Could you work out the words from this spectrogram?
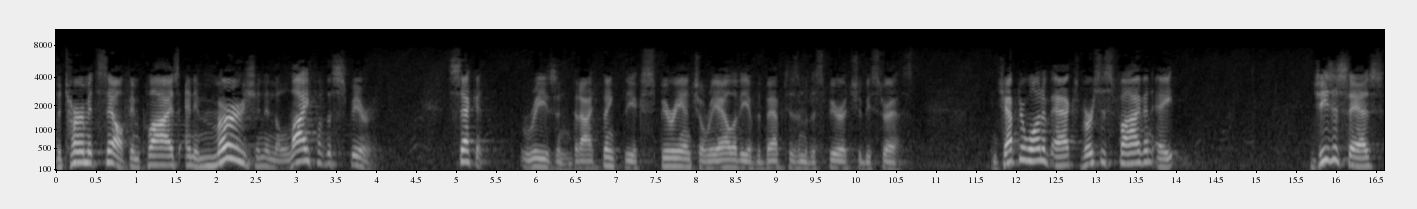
The term itself implies an immersion in the life of the Spirit. Second reason that I think the experiential reality of the baptism of the Spirit should be stressed. In chapter 1 of Acts, verses 5 and 8, Jesus says,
